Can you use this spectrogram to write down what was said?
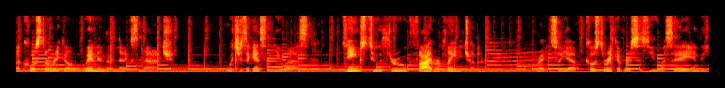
a Costa Rica win in their next match, which is against the US, teams two through five are playing each other. Right, so you have Costa Rica versus USA in the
